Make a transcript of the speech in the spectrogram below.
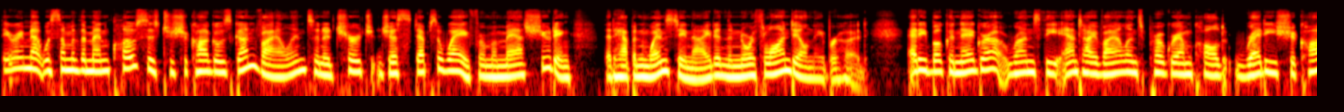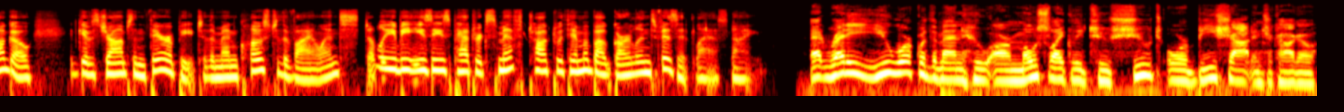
There, he met with some of the men closest to Chicago's gun violence in a church just steps away from a mass shooting that happened Wednesday night in the North Lawndale neighborhood. Eddie Bocanegra runs the anti violence program called READI Chicago. It gives jobs and therapy to the men close to the violence. WBEZ's Patrick Smith talked with him about Garland's visit last night. At READI, you work with the men who are most likely to shoot or be shot in Chicago.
